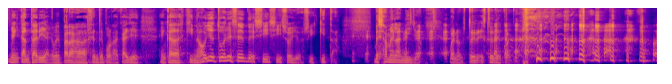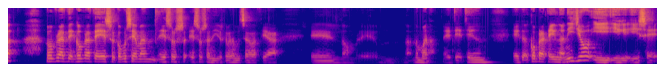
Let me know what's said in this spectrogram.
Me encantaría que me parara la gente por la calle en cada esquina. Oye, tú eres el de... Sí, sí, soy yo, sí, quita. Bésame el anillo. Bueno, estoy, estoy de coña. cómprate, cómprate eso. ¿Cómo se llaman esos, esos anillos? Que me hace mucha gracia el nombre. No, bueno, eh, tienen eh, cómprate ahí un anillo y, se,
